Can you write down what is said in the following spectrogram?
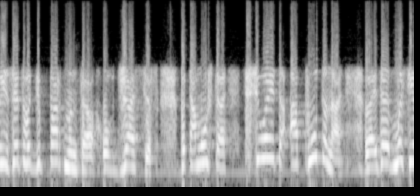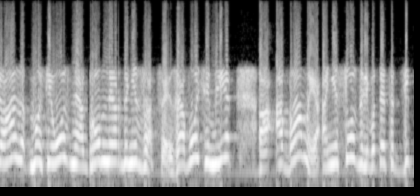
из этого департмента of Justice, потому что все это опутано, это мафиоз, мафиозная огромная организация. За 8 лет а, Обамы они создали вот этот Deep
